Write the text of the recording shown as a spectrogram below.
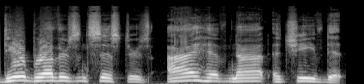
dear brothers and sisters I have not achieved it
